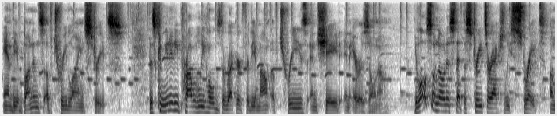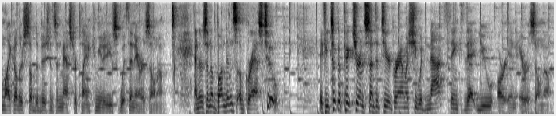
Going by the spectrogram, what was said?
and the abundance of tree-lined streets. This community probably holds the record for the amount of trees and shade in Arizona. You'll also notice that the streets are actually straight, unlike other subdivisions and master plan communities within Arizona. And there's an abundance of grass too. If you took a picture and sent it to your grandma, she would not think that you are in Arizona.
